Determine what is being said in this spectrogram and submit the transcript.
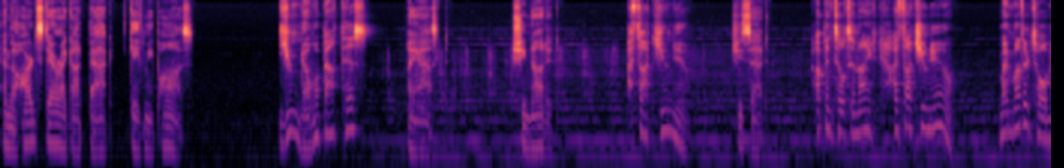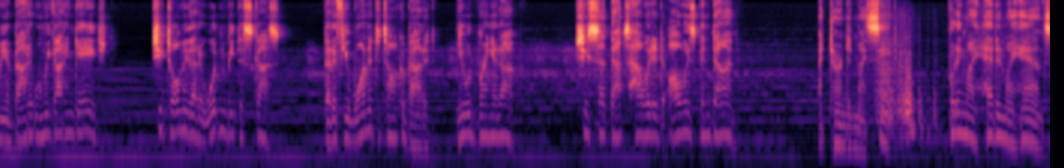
and the hard stare I got back gave me pause. You know about this? I asked. She nodded. I thought you knew, she said. Up until tonight, I thought you knew. My mother told me about it when we got engaged. She told me that it wouldn't be discussed, that if you wanted to talk about it, you would bring it up. She said that's how it had always been done. I turned in my seat, putting my head in my hands,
